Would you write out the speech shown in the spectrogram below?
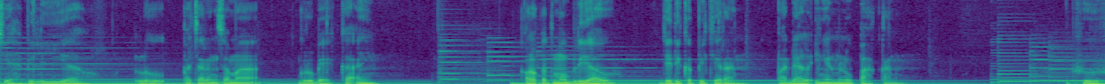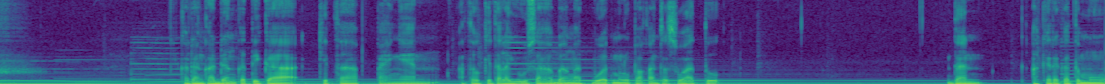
cih beliau, lu pacaran sama guru BK nih. Kalau ketemu beliau, jadi kepikiran, padahal ingin melupakan. Huh. Kadang-kadang ketika kita pengen atau kita lagi usaha banget buat melupakan sesuatu dan akhirnya ketemu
